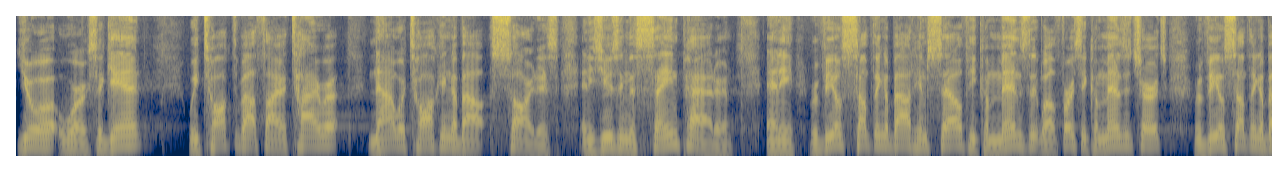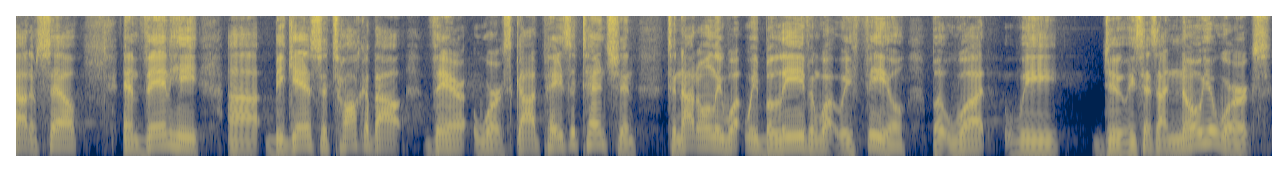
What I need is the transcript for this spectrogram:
your works. Again, we talked about Thyatira. Now we're talking about Sardis. And he's using the same pattern. And he reveals something about himself. He commends it. Well, first he commends the church, reveals something about himself. And then he uh, begins to talk about their works. God pays attention to not only what we believe and what we feel, but what we do. He says, I know your works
